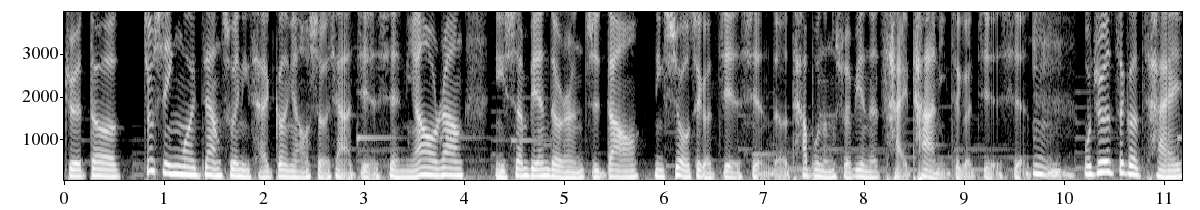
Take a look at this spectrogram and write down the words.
觉得。就是因为这样，所以你才更要设下界限。你要让你身边的人知道你是有这个界限的，他不能随便的踩踏你这个界限。嗯，我觉得这个才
